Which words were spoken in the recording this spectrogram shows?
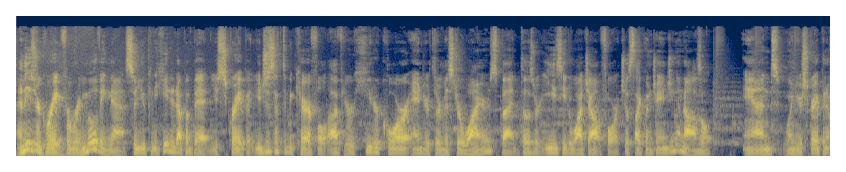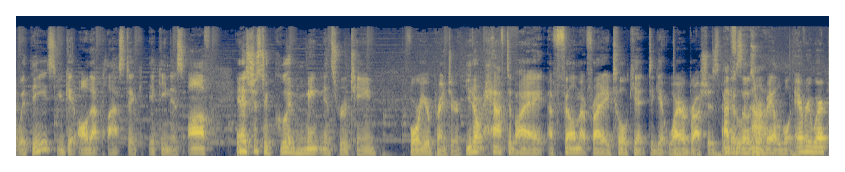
And these are great for removing that. So you can heat it up a bit, you scrape it. You just have to be careful of your heater core and your thermistor wires, but those are easy to watch out for, just like when changing a nozzle. And when you're scraping it with these, you get all that plastic ickiness off. And it's just a good maintenance routine for your printer. You don't have to buy a Filament Friday toolkit to get wire brushes because Absolutely those are available everywhere.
